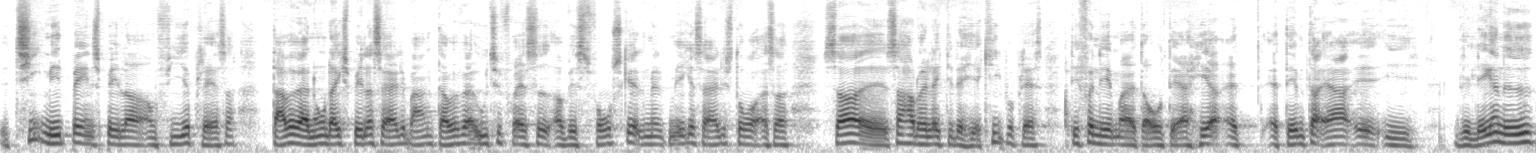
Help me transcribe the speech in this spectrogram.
øh, 10 midtbanespillere om fire pladser? Der vil være nogen, der ikke spiller særlig mange. Der vil være utilfredshed, og hvis forskellen mellem dem ikke er særlig stor, altså, så, øh, så har du heller ikke det der hierarki på plads. Det fornemmer jeg dog, det er her, at, at dem, der er øh, i lidt længere nede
